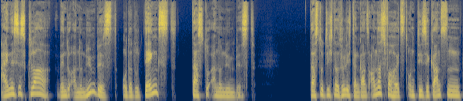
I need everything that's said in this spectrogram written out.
eines ist klar, wenn du anonym bist oder du denkst, dass du anonym bist, dass du dich natürlich dann ganz anders verhältst und diese ganzen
